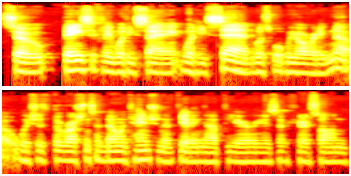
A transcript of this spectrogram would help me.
So basically, what he's saying, what he said, was what we already know, which is the Russians have no intention of giving up the areas of Kherson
